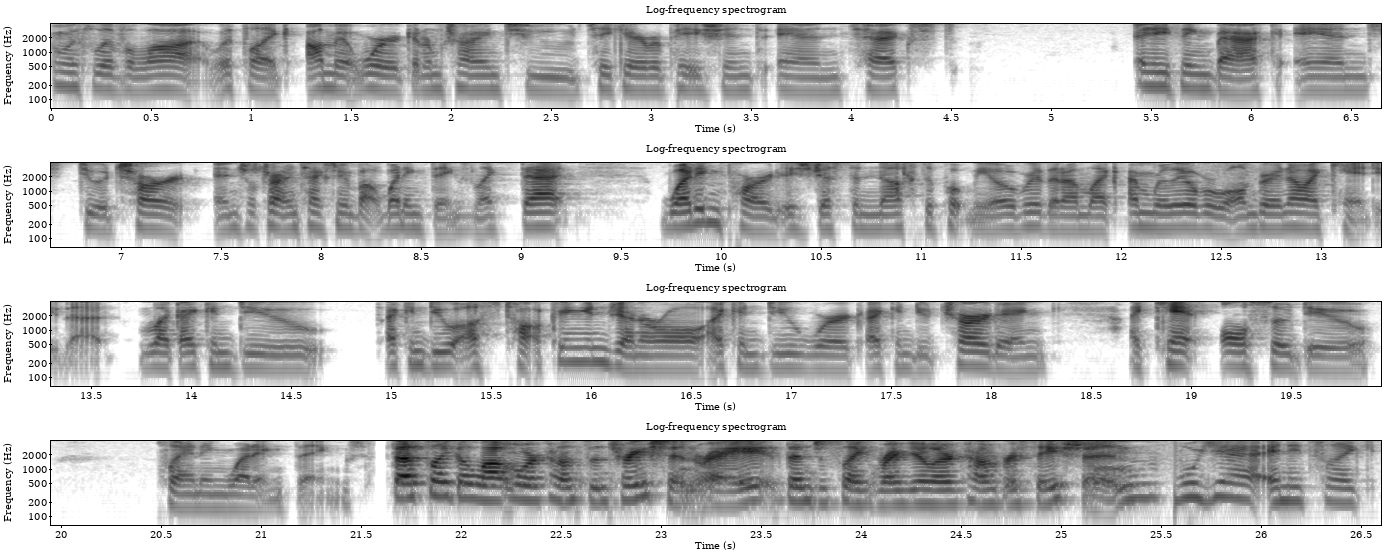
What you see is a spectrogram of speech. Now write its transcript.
with live a lot. With like, I'm at work and I'm trying to take care of a patient and text anything back and do a chart, and she'll try and text me about wedding things. Like that wedding part is just enough to put me over that I'm like, I'm really overwhelmed right now. I can't do that. Like I can do, I can do us talking in general. I can do work. I can do charting. I can't also do planning wedding things. That's like a lot more concentration, right? Than just like regular conversation. Well, yeah, and it's like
